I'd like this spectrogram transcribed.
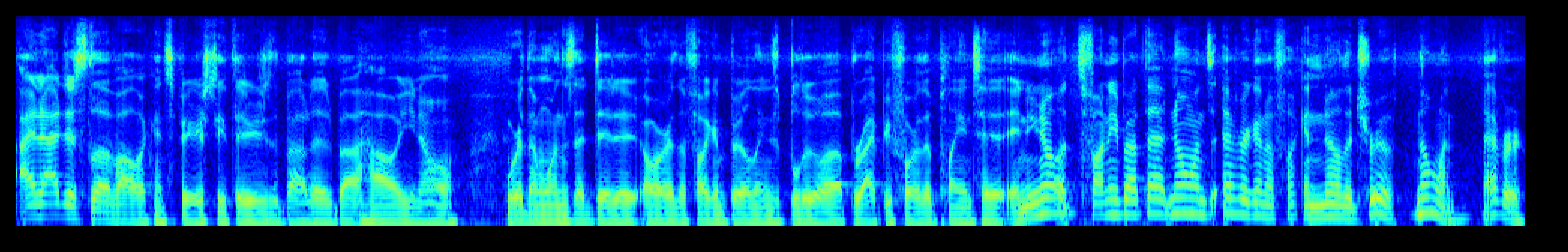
I, I just love all the conspiracy theories about it, about how, you know, we're the ones that did it, or the fucking buildings blew up right before the planes hit. And you know what's funny about that? No one's ever gonna fucking know the truth. No one, ever.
